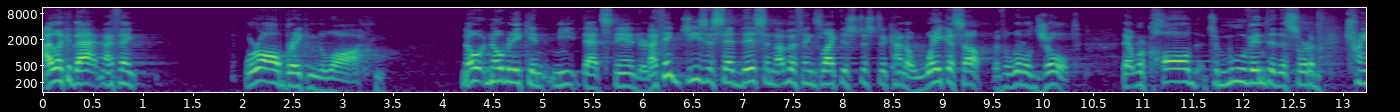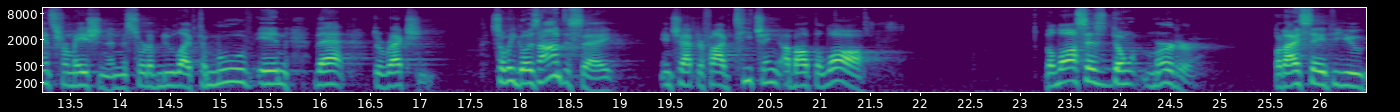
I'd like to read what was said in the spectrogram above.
I look at that and I think, we're all breaking the law. No, nobody can meet that standard. I think Jesus said this and other things like this just to kind of wake us up with a little jolt that we're called to move into this sort of transformation and this sort of new life, to move in that direction. So he goes on to say in chapter 5, teaching about the law, the law says don't murder, but I say to you,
